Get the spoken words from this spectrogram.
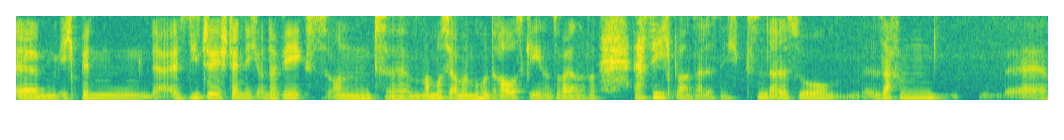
Ähm, ich bin als DJ ständig unterwegs und äh, man muss ja auch mit dem Hund rausgehen und so weiter und so fort. Das sehe ich bei uns alles nicht. Das sind alles so Sachen, äh,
